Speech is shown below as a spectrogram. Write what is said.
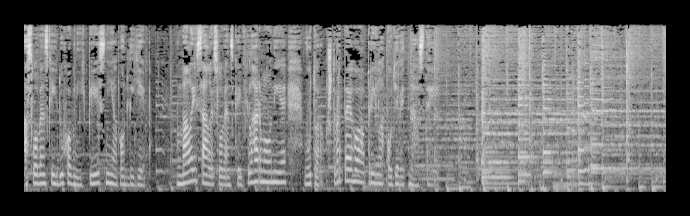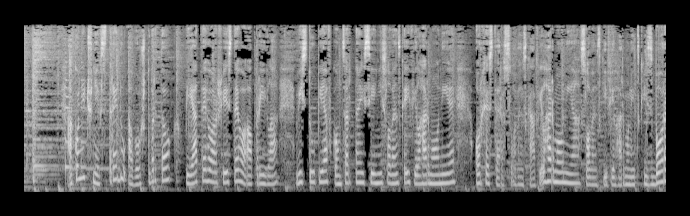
a slovenských duchovných piesní a modlitieb v Malej sále Slovenskej filharmónie v útorok 4. apríla o 19. A konečne v stredu a vo štvrtok 5. a 6. apríla vystúpia v koncertnej sieni Slovenskej filharmónie Orchester Slovenská filharmónia, Slovenský filharmonický zbor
